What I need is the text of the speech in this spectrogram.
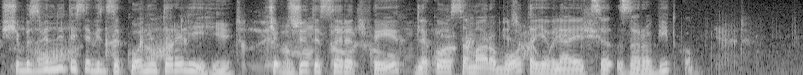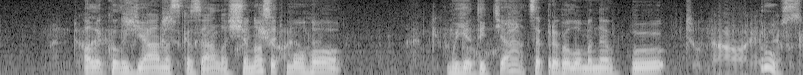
щоб звільнитися від законів та релігії, щоб жити серед тих, для кого сама робота являється заробітком. Але коли Діана сказала, що носить мого моє дитя, це привело мене в трус.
